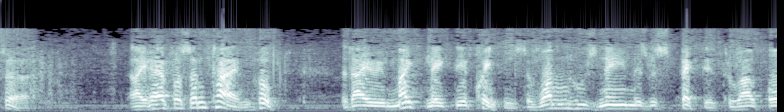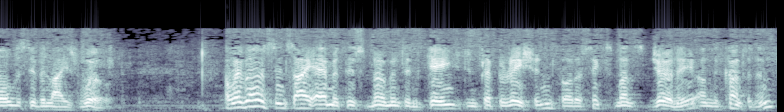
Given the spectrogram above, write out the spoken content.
Sir, I have for some time hoped that I might make the acquaintance of one whose name is respected throughout all the civilized world. However, since I am at this moment engaged in preparation for a six months journey on the continent,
